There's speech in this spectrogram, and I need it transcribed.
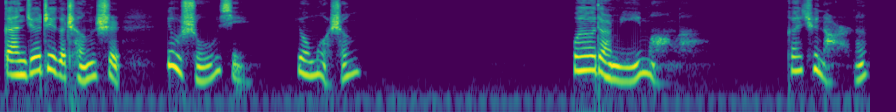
感觉这个城市又熟悉又陌生。我有点迷茫，该去哪儿呢？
